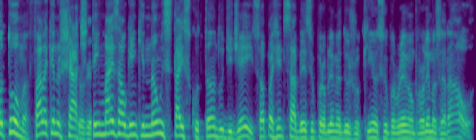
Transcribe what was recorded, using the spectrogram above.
ô, turma, fala aqui no chat. Tem mais alguém que não está escutando o DJ? Só pra gente saber se o problema é do Juquinho ou se o problema é um problema geral.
